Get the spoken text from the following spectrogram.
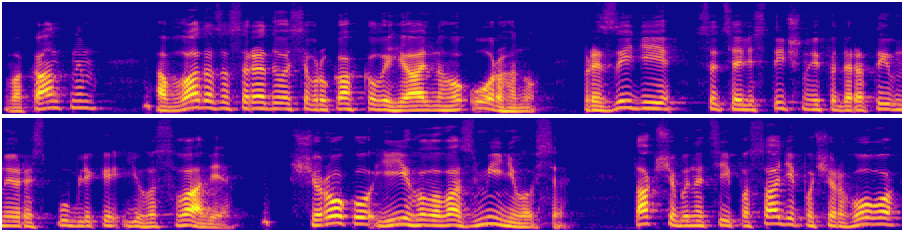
вакантним, а влада зосередилася в руках колегіального органу президії Соціалістичної Федеративної Республіки Югославія. Щороку її голова змінювався так, щоб на цій посаді почергово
